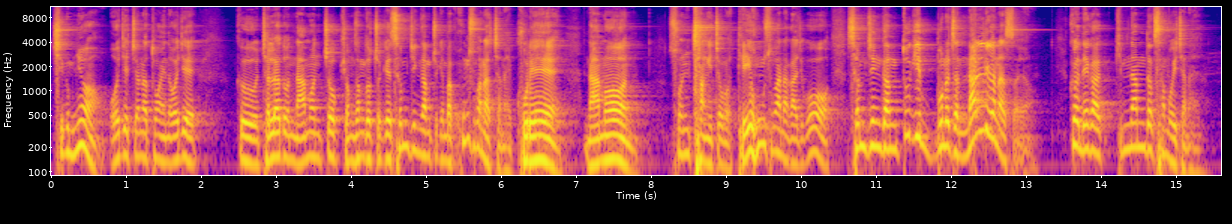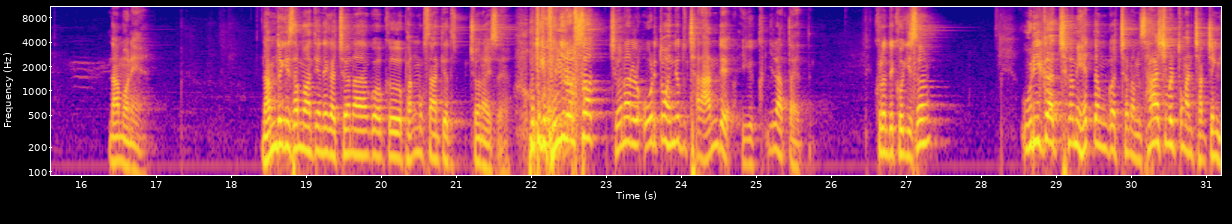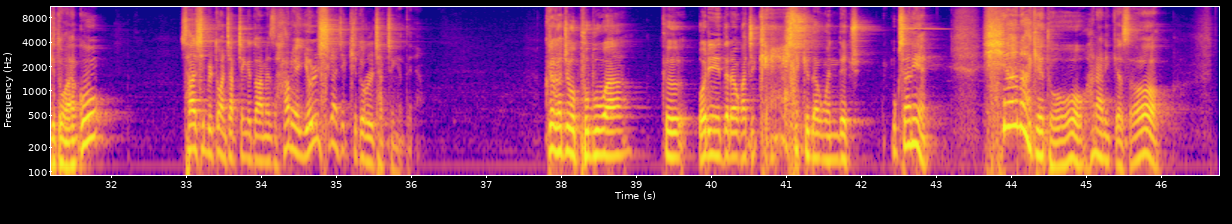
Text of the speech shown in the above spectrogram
지금요 어제 전화 통화했는데 어제 그 전라도 남원 쪽 경상도 쪽에 섬진강 쪽에 막 홍수가 났잖아요. 구례 남원 순창 이 쪽으로 대홍수가 나가지고 섬진강 뚝이 무너져 난리가 났어요. 그 내가 김남덕 사모 있잖아요. 남원에 남덕이 사모한테 내가 전화하고 그 박목사한테 전화했어요. 어떻게 별일 없어? 전화를 오랫동안 했는데도 잘 안돼. 이게 큰일 났다 했다 그런데 거기서 우리가 처음에 했던 것처럼 40일 동안 작정 기도하고 40일 동안 작정 기도하면서 하루에 10시간씩 기도를 작정했대요. 그래가지고 부부와 그 어린이들하고 같이 계속 기도하고 있는데 주- 목사님 희한하게도 하나님께서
